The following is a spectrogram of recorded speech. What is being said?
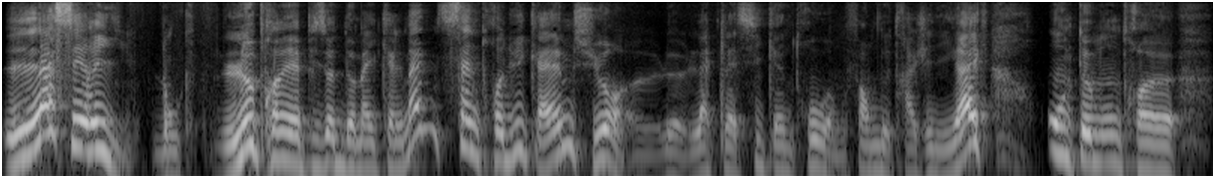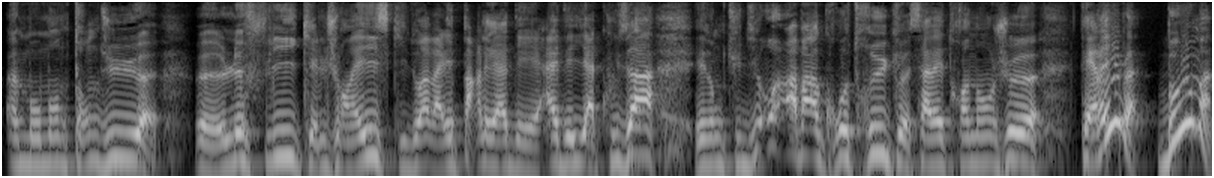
la série, donc le premier épisode de Michael Mann, s'introduit quand même sur euh, la classique intro en forme de tragédie grecque. On te montre euh, un moment tendu, euh, le flic et le journaliste qui doivent aller parler à des, à yakuza, et donc tu dis, oh ah bah gros truc, ça va être un enjeu terrible, boum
